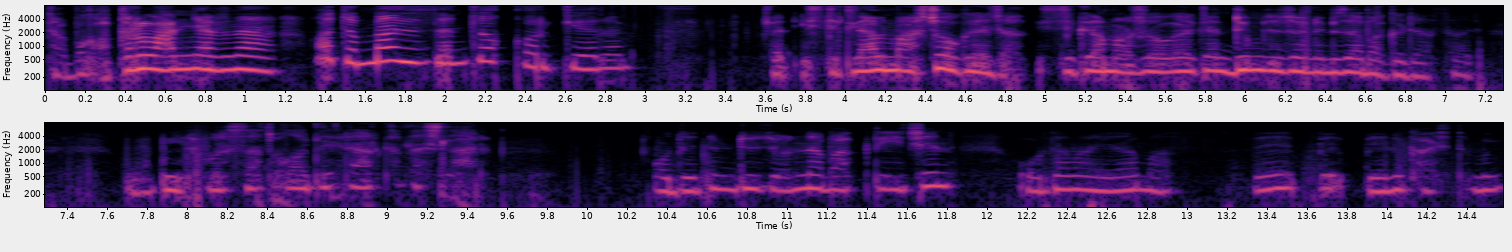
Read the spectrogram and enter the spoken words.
Çabuk otur lan yerine. Hocam ben sizden çok korkuyorum. Ben İstiklal Marşı okuyacağız. İstiklal Marşı okurken dümdüz önümüze bakacağız sadece. Bu bir fırsat olabilir arkadaşlar. O da dümdüz önüne baktığı için oradan ayıramaz. Ve be- beni kaçtığımı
